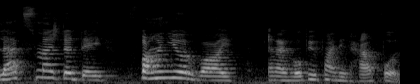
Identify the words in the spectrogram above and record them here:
let's smash the day, find your why, and I hope you find it helpful.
